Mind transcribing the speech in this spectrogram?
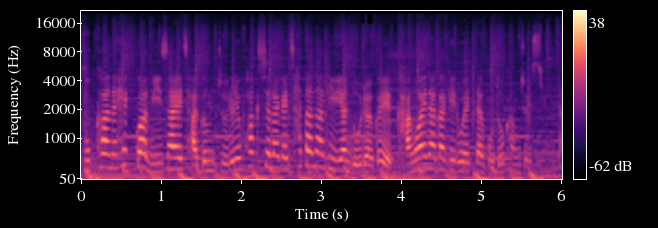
북한의 핵과 미사일 자금줄을 확실하게 차단하기 위한 노력을 강화해 나가기로 했다고도 강조했습니다.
